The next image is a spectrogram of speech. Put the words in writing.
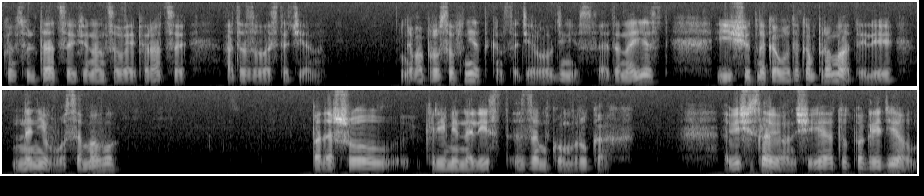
Консультация, финансовая операция, отозвалась Татьяна. «Вопросов нет», — констатировал Денис. «Это наезд. Ищут на кого-то компромат или на него самого». Подошел криминалист с замком в руках. «Вячеслав Иванович, я тут поглядел.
